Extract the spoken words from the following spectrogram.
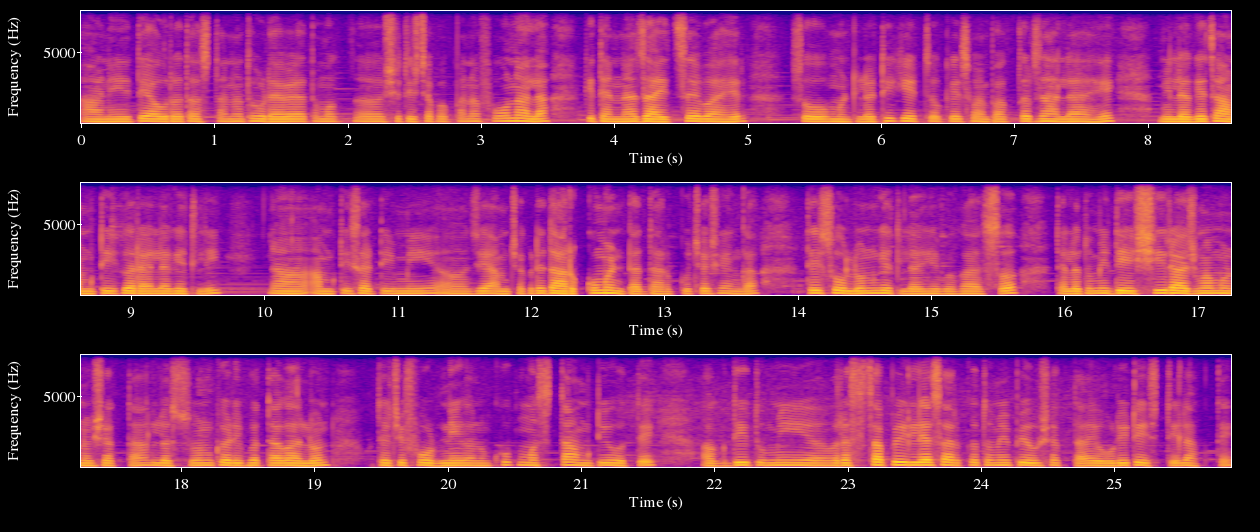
आणि ते आवरत असताना थोड्या वेळात मग क्षितिजच्या पप्पांना फोन आला की त्यांना जायचं आहे बाहेर. सो म्हटलं ठीक आहे ओके स्वयंपाक तर झाला आहे. मी लगेच आमटी करायला घेतली. आमटीसाठी मी जे आमच्याकडे दारकू म्हणतात दारकूच्या शेंगा ते सोलून घेतलं. हे बघा असं त्याला तुम्ही देशी राजमा म्हणू शकता लसूण कढीपत्ता घालून त्याची फोडणी घालून खूप मस्त आमटी होते. अगदी तुम्ही रस्सा पिळल्यासारखं तुम्ही पिऊ शकता एवढी टेस्टी लागते.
